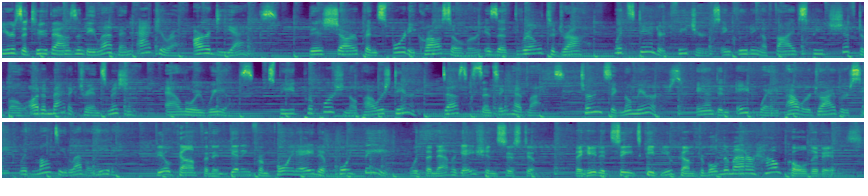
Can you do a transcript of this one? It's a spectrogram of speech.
Here's a 2011 Acura RDX. This sharp and sporty crossover is a thrill to drive with standard features including a 5-speed shiftable automatic transmission, alloy wheels, speed proportional power steering, dusk sensing headlights, turn signal mirrors, and an 8-way power driver's seat with multi-level heating. Feel confident getting from point A to point B with the navigation system. The heated seats keep you comfortable no matter how cold it is.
